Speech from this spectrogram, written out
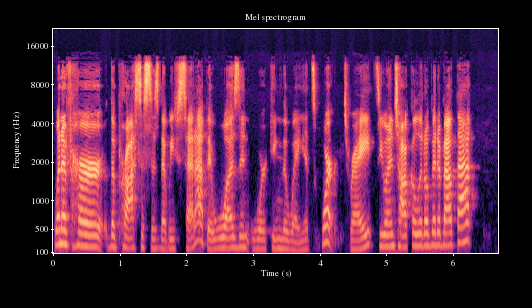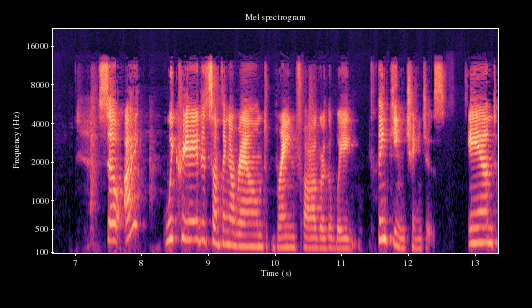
one of her, the processes that we've set up, it wasn't working the way it's worked, right? So, you want to talk a little bit about that? So, I, we created something around brain fog or the way thinking changes. And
